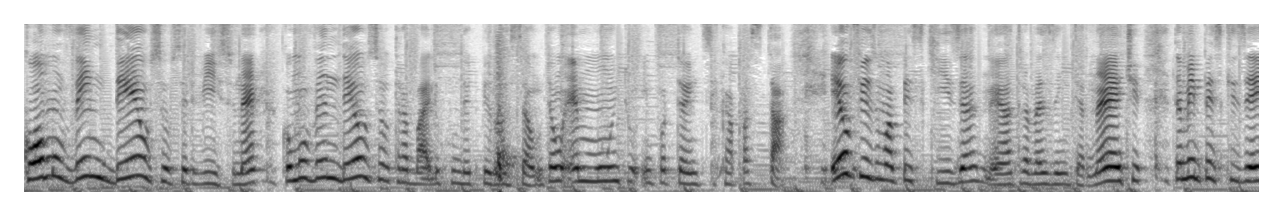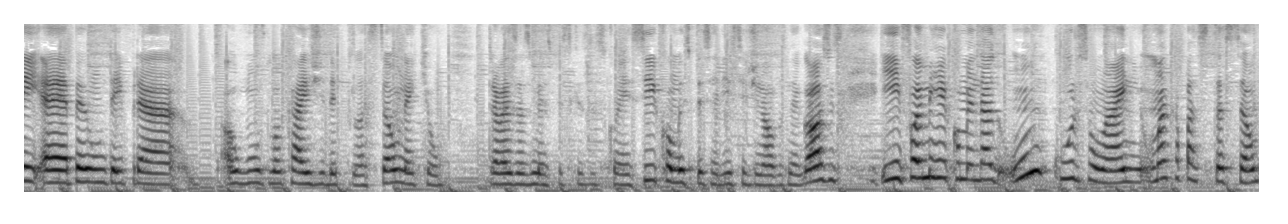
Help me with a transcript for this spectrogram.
como vender o seu serviço, né? Como vender o seu trabalho com depilação. Então é muito importante se capacitar. Eu fiz uma pesquisa, né, através da internet. Também pesquisei, é, perguntei para alguns locais de depilação, né, que eu através das minhas pesquisas conheci como especialista de novos negócios e foi me recomendado um curso online, uma capacitação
